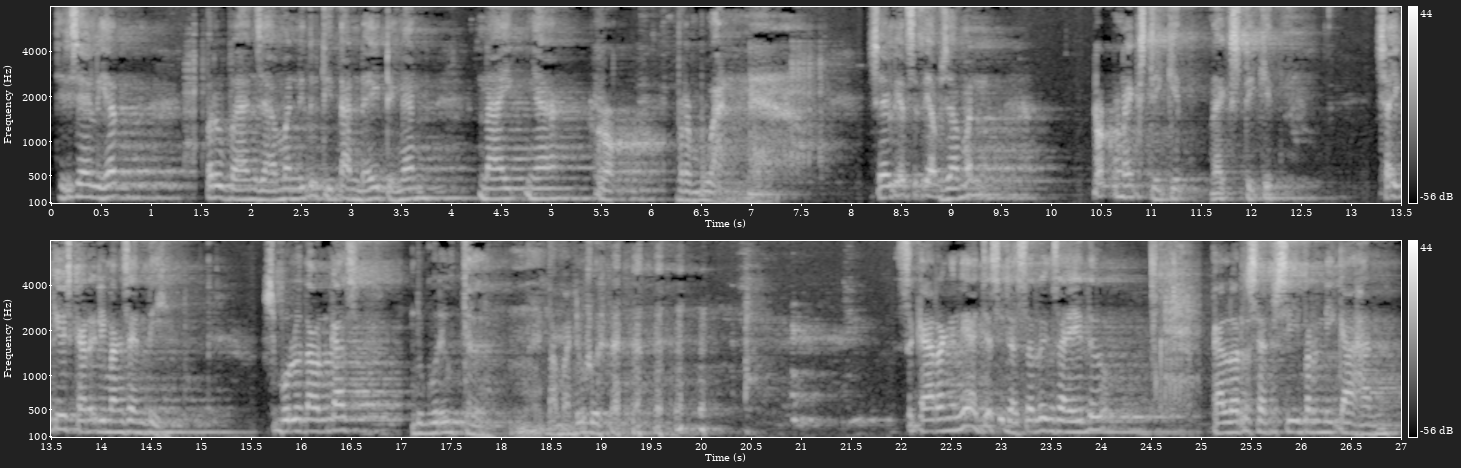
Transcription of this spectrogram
Jadi saya lihat perubahan zaman itu ditandai dengan naiknya rok perempuan. Saya lihat setiap zaman rok naik sedikit, naik sedikit. Saya kira sekarang 5 senti. 10 tahun kas duguri udel tambah duhur. Sekarang ini aja sudah sering saya itu kalau resepsi pernikahan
